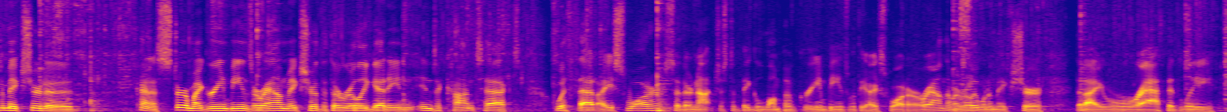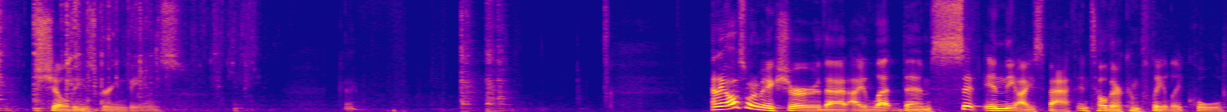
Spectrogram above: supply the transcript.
To make sure to kind of stir my green beans around, make sure that they're really getting into contact with that ice water so they're not just a big lump of green beans with the ice water around them. I really want to make sure that I rapidly chill these green beans. Okay. And I also want to make sure that I let them sit in the ice bath until they're completely cooled.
